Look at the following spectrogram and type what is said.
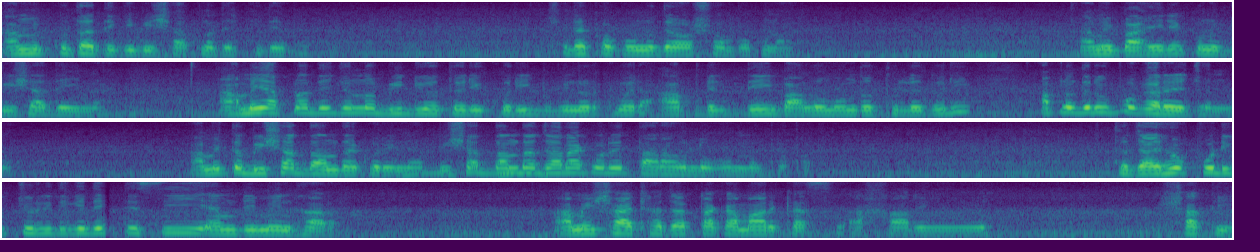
আমি কোথা থেকে বিষা আপনাদেরকে দেব? সেটা কখনো দেওয়া সম্ভব না। আমি বাইরে কোনো বিষা দেই না। আমি আপনাদের জন্য ভিডিও তৈরি করি, বিভিন্ন রকমের আপডেট দিই, ভালো মন্দ তুলে ধরি। আপনাদের উপকারের জন্য। আমি তো বিষাদ দান্দা করি না। বিষাদ দান্দা যারা করে, তারা হলো অন্য ব্যাপার। তো যাই হোক ফটিকচুরি দিকে দেখতেছি এমডি মিনহার আমি ষাট হাজার টাকা মার কাছে। আহারে, সাথী।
